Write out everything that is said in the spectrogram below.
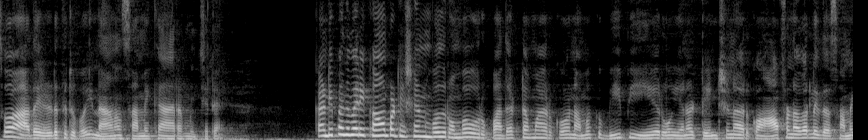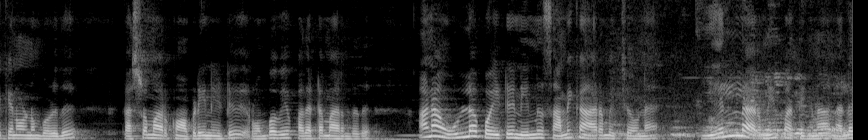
ஸோ அதை எடுத்துகிட்டு போய் நானும் சமைக்க ஆரம்பிச்சிட்டேன். கண்டிப்பாக இந்த மாதிரி காம்படிஷன் போது ரொம்ப ஒரு பதட்டமாக இருக்கும். நமக்கு பிபி ஏறும். ஏன்னா டென்ஷனாக இருக்கும். ஆஃப் அன் ஹவரில் இதை சமைக்கணும் பொழுது கஷ்டமாக இருக்கும் அப்படின்ட்டு ரொம்பவே பதட்டமாக இருந்தது. ஆனால் உள்ளே போயிட்டு நின்று சமைக்க ஆரம்பித்தோடனே எல்லாருமே பார்த்திங்கன்னா நல்லா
